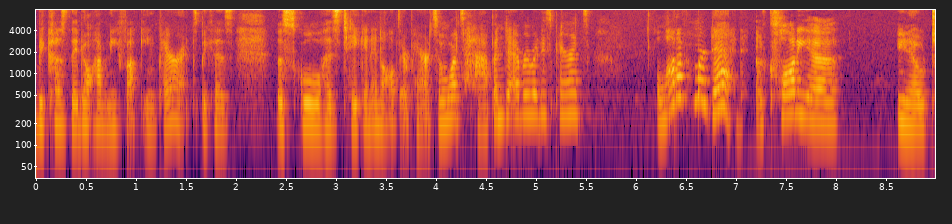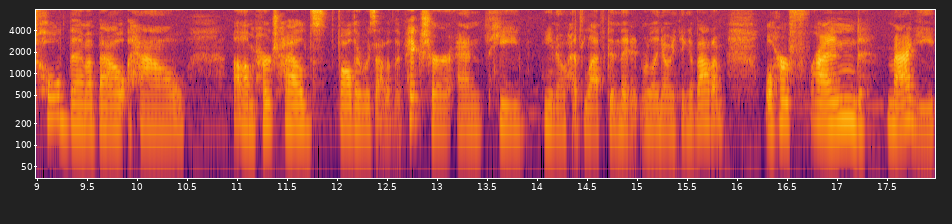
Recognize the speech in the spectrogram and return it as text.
Because they don't have any fucking parents because the school has taken in all their parents. And what's happened to everybody's parents? A lot of them are dead. Claudia, you know, told them about how um, her child's father was out of the picture and he, you know, had left and they didn't really know anything about him. Well, her friend Maggie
